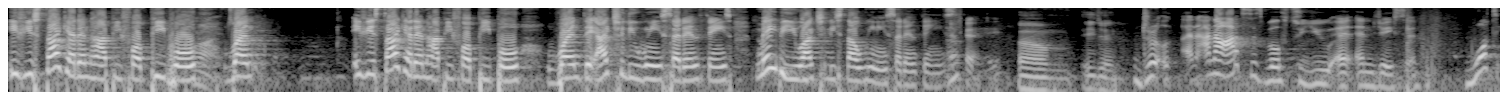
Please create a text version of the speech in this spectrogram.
if you start getting happy for people right. when if you start getting happy for people when they actually win certain things, maybe you actually start winning certain things. Okay. Um, AJ. Drill, and, and I'll ask this both to you and, and Jason. What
